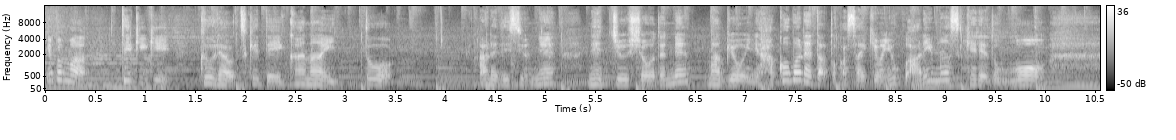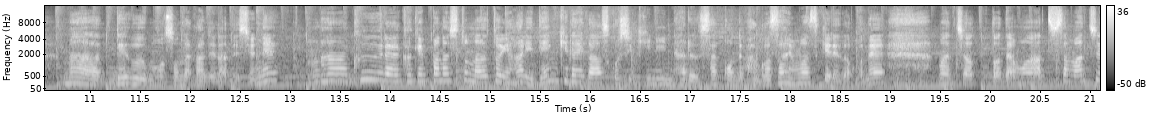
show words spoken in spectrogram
やっぱまあ適宜クーラーをつけていかないとあれですよね。熱中症でね、まあ、病院に運ばれたとか最近はよくありますけれどもまあデグもそんな感じなんですよね。まあクーラーかけっぱなしとなるとやはり電気代が少し気になる昨今ではございますけれどもねまあちょっとでも暑さまち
